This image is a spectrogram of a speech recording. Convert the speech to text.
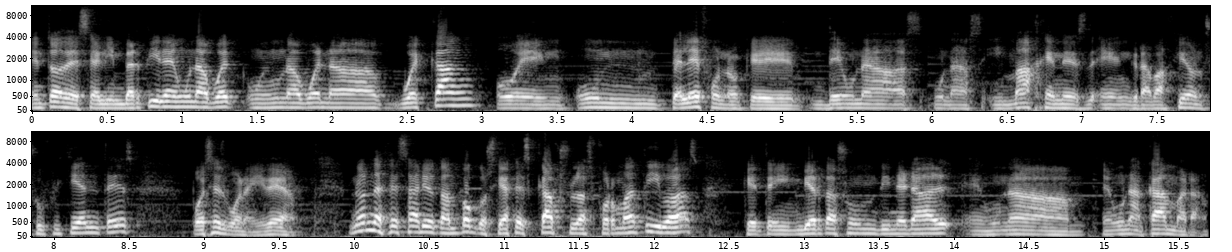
Entonces, el invertir en una, buena webcam o en un teléfono que dé unas, unas imágenes en grabación suficientes, pues es buena idea. No es necesario tampoco, si haces cápsulas formativas, que te inviertas un dineral en una, en una cámara,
